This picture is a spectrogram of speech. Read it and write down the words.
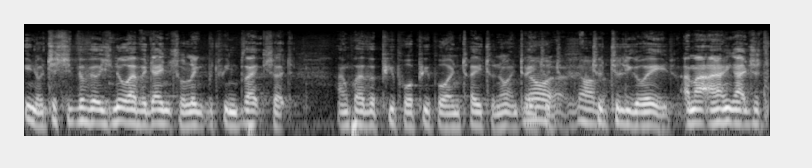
you know, just there is no evidential link between Brexit and whether people or people are entitled or not entitled no, no, to, to legal aid. And I, I think I just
